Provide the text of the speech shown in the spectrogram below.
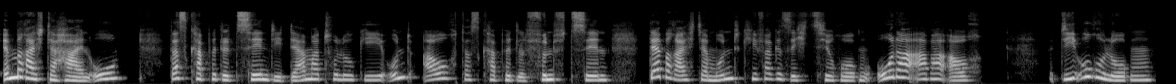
im Bereich der HNO, das Kapitel 10, die Dermatologie und auch das Kapitel 15, der Bereich der Mund-Kiefer-Gesichtschirurgen oder aber auch die Urologen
